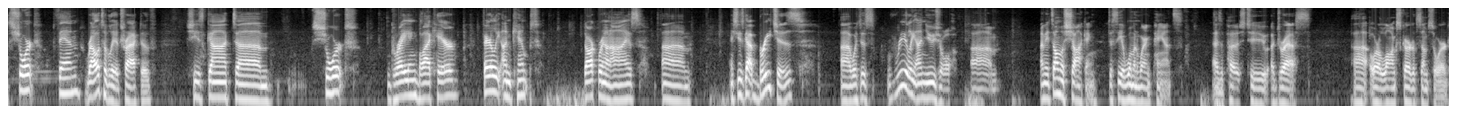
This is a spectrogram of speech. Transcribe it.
short, thin, relatively attractive. She's got um, short, graying black hair, fairly unkempt, dark brown eyes, um, and she's got breeches, uh, which is really unusual. Um, I mean, it's almost shocking to see a woman wearing pants as opposed to a dress uh, or a long skirt of some sort.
